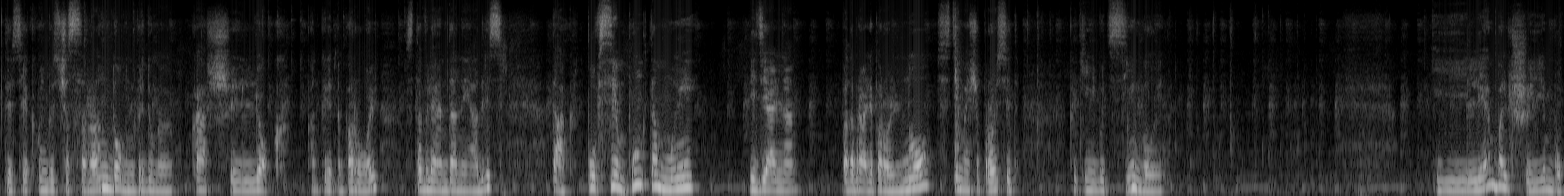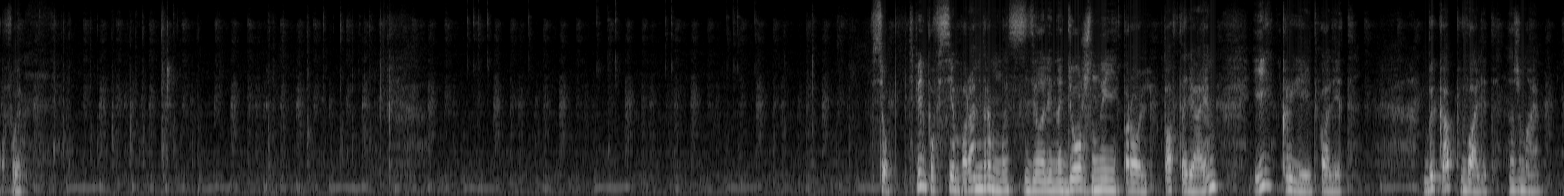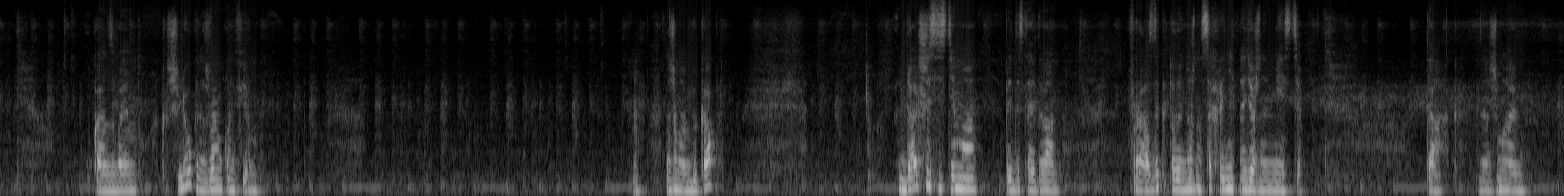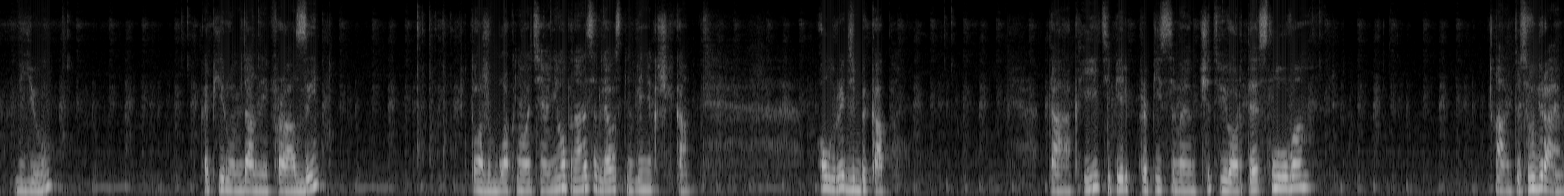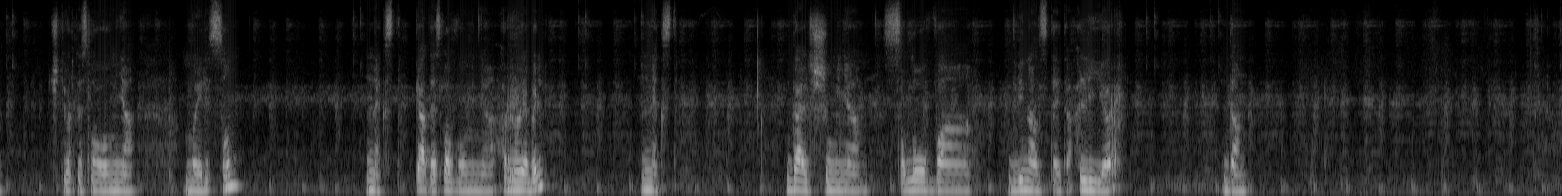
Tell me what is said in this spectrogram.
То есть я какой-нибудь сейчас рандомный придумаю кошелек, конкретно пароль. Вставляем данный адрес. Так, по всем пунктам мы идеально подобрали пароль, но система еще просит какие-нибудь символы или большие буквы. Теперь по всем параметрам мы сделали надежный пароль. Повторяем и Create Wallet. Backup Wallet. Нажимаем. Указываем кошелек и нажимаем Confirm. Нажимаем Backup. Дальше система предоставит вам фразы, которые нужно сохранить в надежном месте. Так, нажимаем View копируем данные фразы, тоже в блокноте, они вам понадобятся для восстановления кошелька. Already backup. Так, и теперь прописываем четвертое слово. А, то есть выбираем четвертое слово у меня Мэдисон. Next. Пятое слово у меня Rebel. Next. Дальше у меня слово 12 это Alier. Done.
